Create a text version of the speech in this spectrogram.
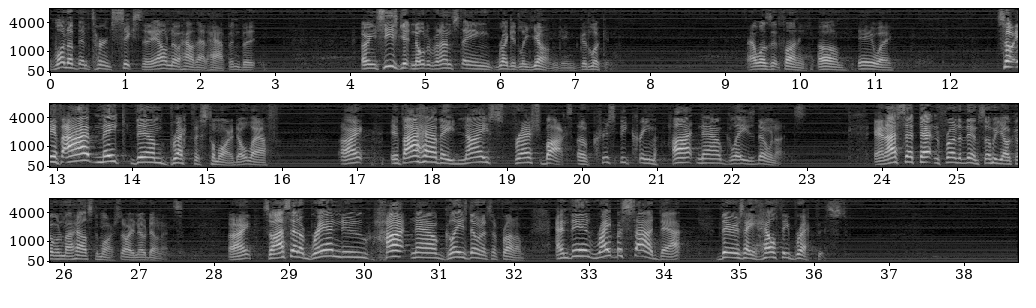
One of them turned six today. I don't know how that happened, but I mean, she's getting older, but I'm staying ruggedly young and good looking. That wasn't funny. Um, anyway. So if I make them breakfast tomorrow, don't laugh. All right? If I have a nice fresh box of Krispy Kreme hot now glazed donuts, and I set that in front of them, some of y'all coming to my house tomorrow. Sorry, no donuts. All right? So I set a brand new hot now glazed donuts in front of them. And then right beside that, there's a healthy breakfast.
